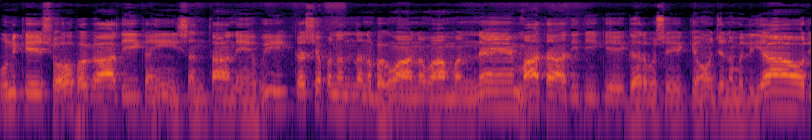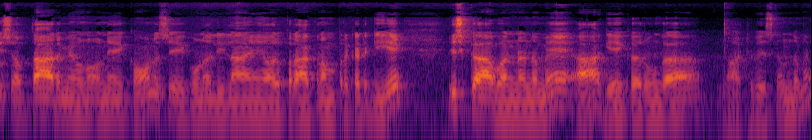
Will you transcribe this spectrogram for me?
उनके शोभग आदि कई संतानें हुई। कश्यप नंदन भगवान वामन ने माता अदिति के गर्भ से क्यों जन्म लिया और इस अवतार में उन्होंने कौन से गुण लीलाएँ और पराक्रम प्रकट किए? इसका वर्णन मैं आगे करूँगा। आठवें स्कंद में।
